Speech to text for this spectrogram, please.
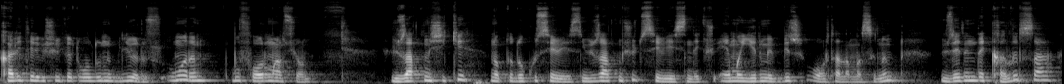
kaliteli bir şirket olduğunu biliyoruz. Umarım bu formasyon 162.9 seviyesi, 163 seviyesindeki şu EMA 21 ortalamasının üzerinde kalırsa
